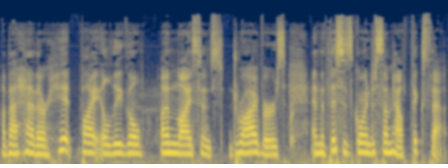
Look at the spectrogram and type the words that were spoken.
about how they're hit by illegal, unlicensed drivers, and that this is going to somehow fix that.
